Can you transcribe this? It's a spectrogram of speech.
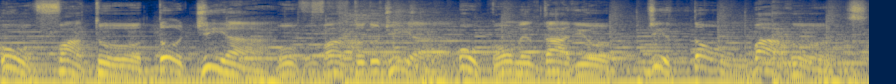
O fato do dia, o fato do dia, o comentário de Tom Barros.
